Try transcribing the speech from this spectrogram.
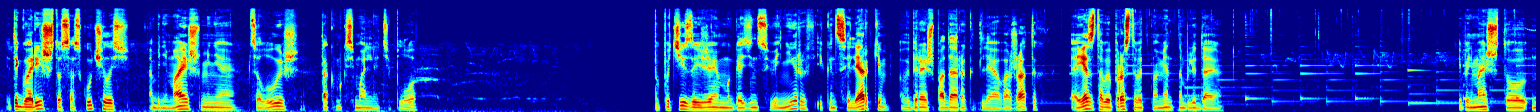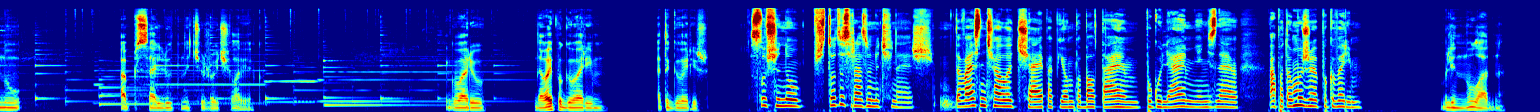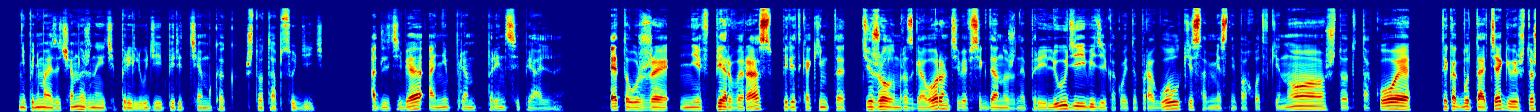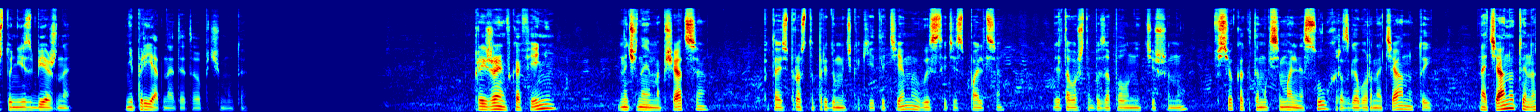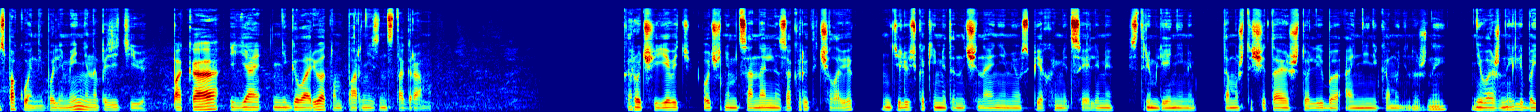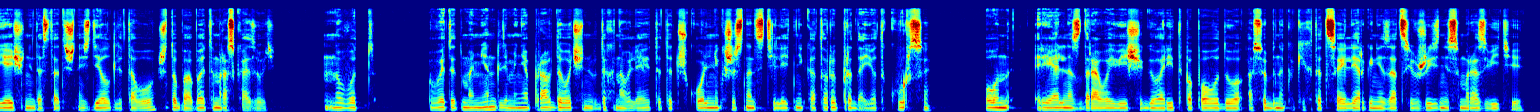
И ты говоришь, что соскучилась, обнимаешь меня, целуешь, так максимально тепло. По пути заезжаем в магазин сувениров и канцелярки, выбираешь подарок для вожатых, а я за тобой просто в этот момент наблюдаю — и понимаешь, что, ну, абсолютно чужой человек. Говорю, давай поговорим. Ты говоришь. Слушай, ну что ты сразу начинаешь? Давай сначала чай попьем, поболтаем, погуляем, я не знаю, а потом уже поговорим. Блин, ну ладно. Не понимаю, зачем нужны эти прелюдии перед тем, как что-то обсудить. А для тебя они прям принципиальны это уже не в первый раз перед каким-то тяжелым разговором тебе всегда нужны прелюдии в виде какой-то прогулки, совместный поход в кино, что-то такое. Ты как будто оттягиваешь то, что неизбежно. Неприятно от этого почему-то. Приезжаем в кофейню, начинаем общаться, пытаюсь просто придумать какие-то темы, высосать из пальца для того, чтобы заполнить тишину. Все как-то максимально сух, разговор натянутый — Натянутый, но спокойный, более-менее на позитиве. Пока я не говорю о том парне из Инстаграма. Короче, я ведь очень эмоционально закрытый человек, делюсь какими-то начинаниями, успехами, целями, стремлениями, потому что считаю, что либо они никому не нужны, не важны, либо я еще недостаточно сделал для того, чтобы об этом рассказывать. Но вот в этот момент для меня, правда, очень вдохновляет этот школьник 16-летний, который продает курсы. Он реально здравые вещи говорит по поводу особенно каких-то целей организации в жизни, саморазвития.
